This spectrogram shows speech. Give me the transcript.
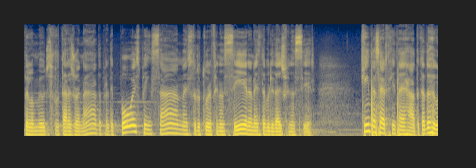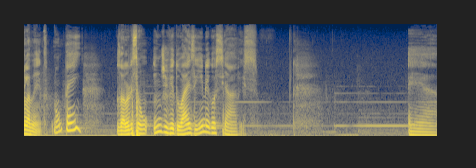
pelo meu desfrutar a jornada, para depois pensar na estrutura financeira, na estabilidade financeira. Quem está certo quem está errado? Cadê o regulamento? Não tem. Os valores são individuais e inegociáveis. É,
